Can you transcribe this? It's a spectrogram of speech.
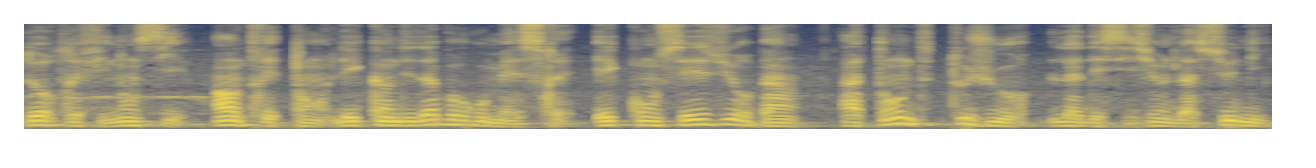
d'ordre financier. Entre-temps, les candidats bourgmestres et conseils urbains attendent toujours la décision de la CENI.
